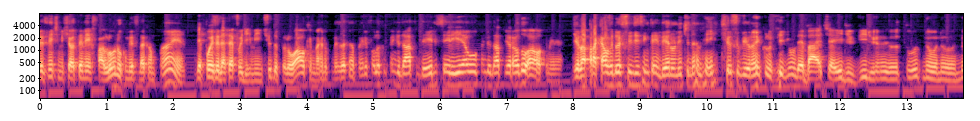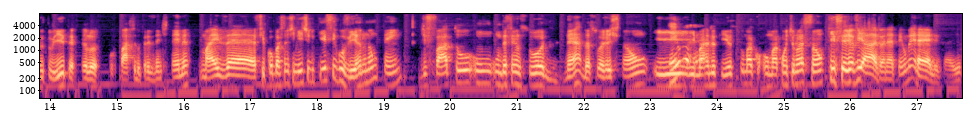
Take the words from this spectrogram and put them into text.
presidente Michel Temer falou no começo da campanha, depois ele até foi desmentido pelo Alckmin, mas no começo da campanha ele falou que o candidato dele seria o candidato Geraldo Alckmin, né? De lá para cá os dois se desentenderam nitidamente, isso virou inclusive um debate aí de vídeos no YouTube, no, no, no Twitter, pelo, parte do presidente Temer, mas é, ficou bastante nítido que esse governo não tem, de fato, um, um defensor né, da sua gestão e, e, mais do que isso, uma, uma continuação que seja viável, né? Tem o Meirelles, aí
